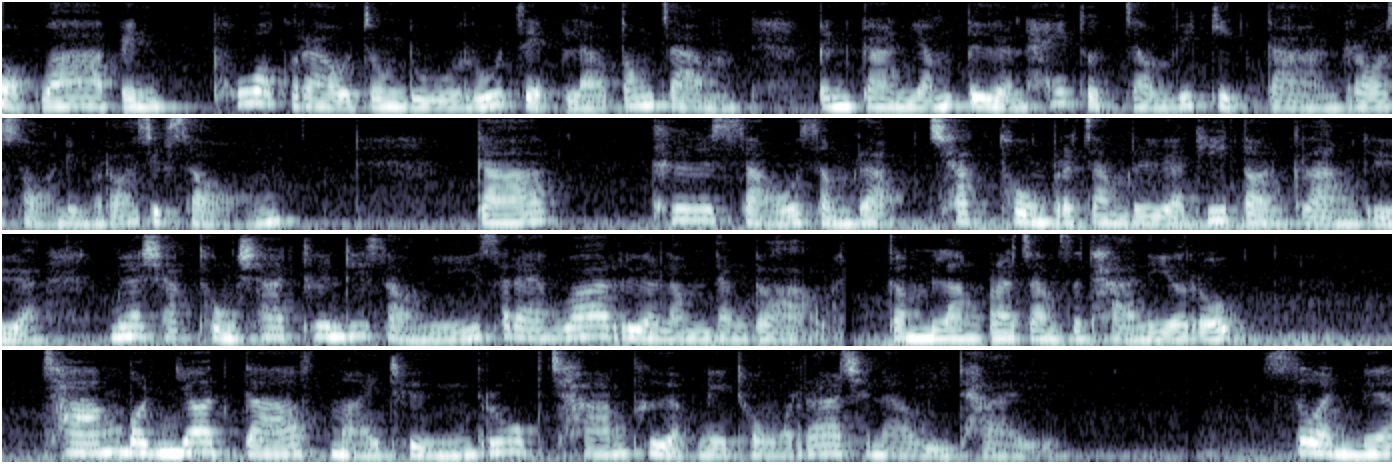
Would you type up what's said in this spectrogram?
บอกว่าเป็นพวกเราจงดูรู้เจ็บแล้วต้องจำเป็นการย้ำเตือนให้จดจำวิกฤตการรอสอ112กาฟคือเสาสำหรับชักธงประจำเรือที่ตอนกลางเรือ เมื่อชักธงชาติขึ้นที่เสานี้แสดงว่าเรือลำดังกล่าวกำลังประจำสถานีรบ ช้างบนยอดกราฟหมายถึงรูปช้างเผือกในธงราชนาวีไทย ส่วนเนื้อ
